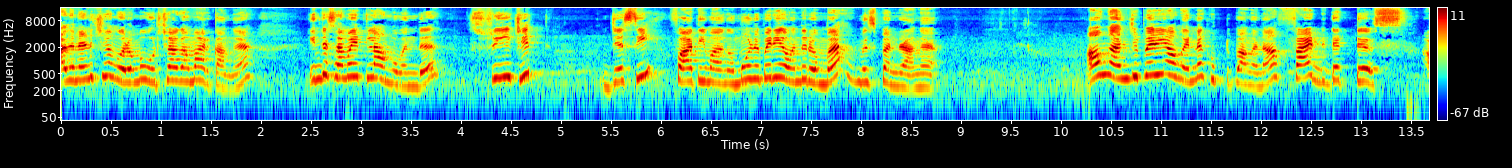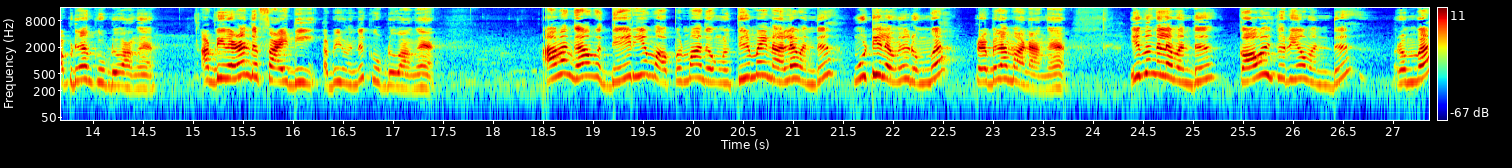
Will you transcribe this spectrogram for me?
அதை நினச்சி அவங்க ரொம்ப உற்சாகமாக இருக்காங்க. இந்த சமயத்தில் அவங்க வந்து ஸ்ரீஜித் ஜெஸ்ஸி ஃபாத்திமா அவங்க மூணு பேரையும் வந்து ரொம்ப மிஸ் பண்ணுறாங்க அவங்க அஞ்சு பேரையும் அவங்க என்ன கூப்பிட்டுப்பாங்கன்னா ஃபைவ் டிடெக்டிவ்ஸ் அப்படி தான் கூப்பிடுவாங்க. அப்படி இல்லைன்னா இந்த ஃபைவ் டி அப்படின்னு வந்து கூப்பிடுவாங்க. அவங்க அவங்க தைரியம் அப்புறமா அது அவங்க திறமையினால வந்து ஊட்டியில் வந்து ரொம்ப பிரபலமானாங்க. இவங்கள வந்து காவல்துறையும் வந்து ரொம்ப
